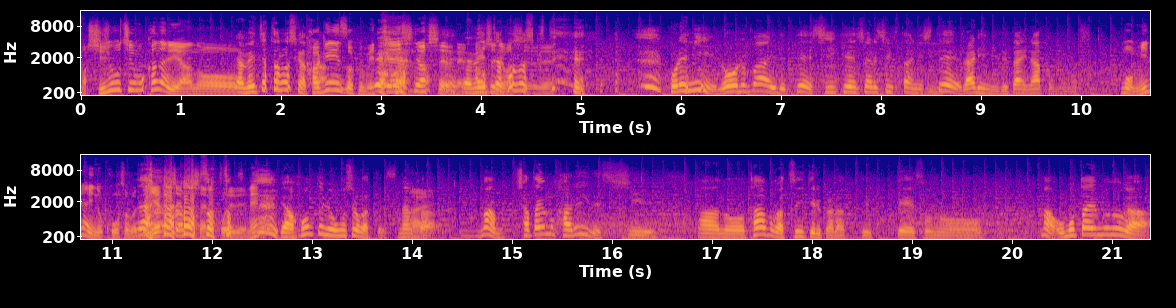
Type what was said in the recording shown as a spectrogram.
まあ、試乗中もかなりあのいやめっちゃ楽しかった。加減速めっちゃしてましたよね。めっちゃ楽楽しくてこれにロールバー入れてシーケンシャルシフターにしてラリーに出たいなと思いました、もう未来の構想が出来上がっちゃいましたね これでね。いや本当に面白かったです。なんか、はい。まあ車体も軽いですしあのターボがついてるからって言ってそのまあ重たいものが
